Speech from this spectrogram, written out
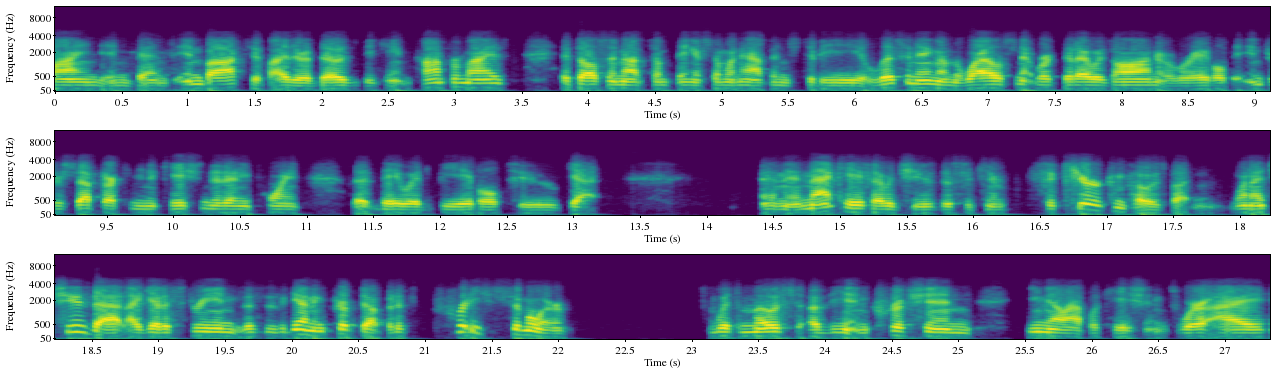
find in Ben's inbox if either of those became compromised. It's also not something if someone happens to be listening on the wireless network that I was on or were able to intercept our communication at any point that they would be able to get. And in that case, I would choose the secure, secure compose button. When I choose that, I get a screen. This is again encrypted, but it's pretty similar with most of the encryption email applications where I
